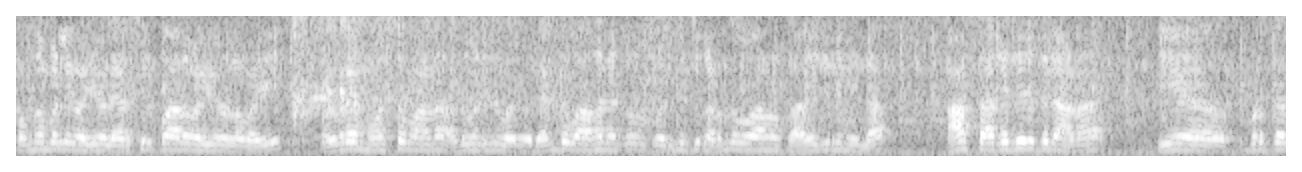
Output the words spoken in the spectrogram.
പൊങ്ങമ്പള്ളി വഴിയോ എരച്ചിൽപ്പാറ വഴിയുള്ള വഴി വളരെ മോശമാണ്. അതുവഴി രണ്ട് വാഹനങ്ങൾക്ക് ഒരുമിച്ച് കടന്നു പോകാനുള്ള സാഹചര്യമില്ല. ആ സാഹചര്യത്തിലാണ് ഈ ഇവിടുത്തെ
